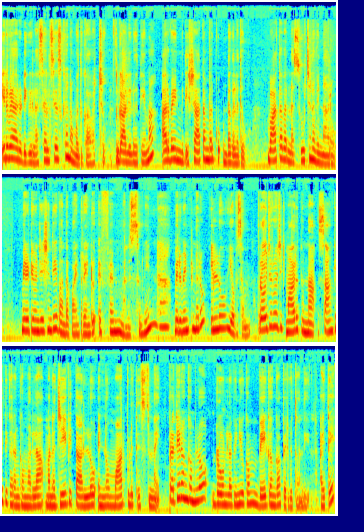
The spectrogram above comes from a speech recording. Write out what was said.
ఇరవై ఆరు డిగ్రీల సెల్సియస్గా నమోదు కావచ్చు. గాలిలో తేమ అరవై ఎనిమిది శాతం వరకు ఉండగలదు. వాతావరణ సూచన విన్నారు. మీరు ట్యూన్ చేసింది వంద పాయింట్ రెండు ఎఫ్ఎం మనస్సు నిండా. మీరు వింటున్నారు ఇల్లు వ్యవసం. రోజు రోజుకి మారుతున్న సాంకేతిక రంగం వల్ల మన జీవితాల్లో ఎన్నో మార్పులు తెస్తున్నాయి. ప్రతి రంగంలో డ్రోన్ల వినియోగం వేగంగా పెరుగుతోంది. అయితే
